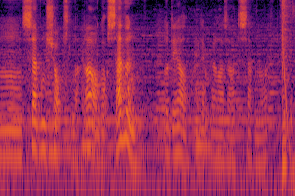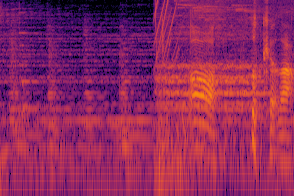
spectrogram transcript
Mm, seven shots left. Oh, I've got seven. Bloody hell. I didn't realise I had seven left. Oh, look at that.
